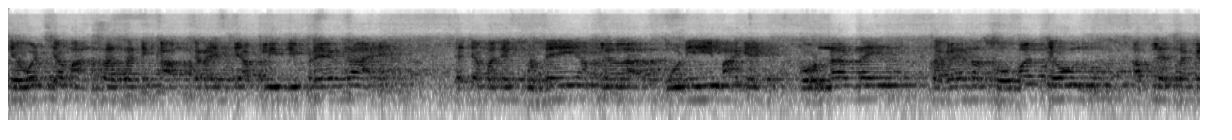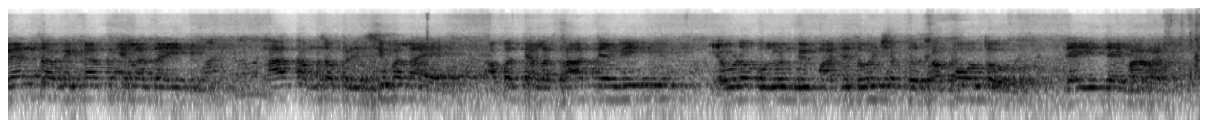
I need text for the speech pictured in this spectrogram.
शेवटच्या माणसासाठी काम करायची आपली जी प्रेरणा आहे त्याच्यामध्ये कुठेही आपल्याला कोणीही मागे सोडणार नाही. सगळ्यांना सोबत घेऊन आपल्या सगळ्यांचा विकास केला जाईल. हाच आमचा प्रिन्सिपल आहे. आपण त्याला साथ द्यावी. एवढं बोलून मी माझे दोन शब्द संपवतो. जय हिंद जय महाराष्ट्र.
